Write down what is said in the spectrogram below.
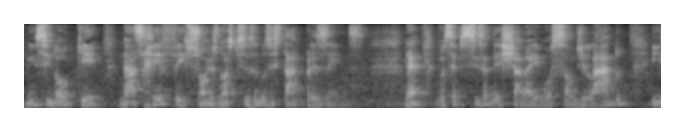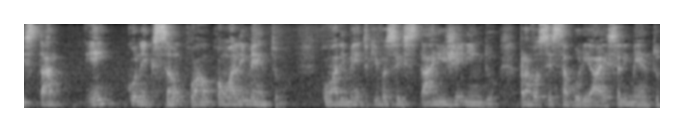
me ensinou que nas refeições nós precisamos estar presentes. né? Você precisa deixar a emoção de lado e estar em conexão com, a, com o alimento com o alimento que você está ingerindo, para você saborear esse alimento,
